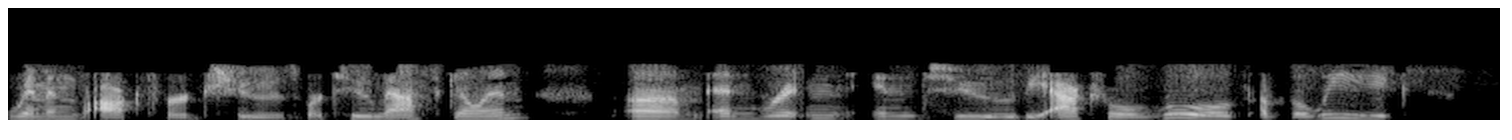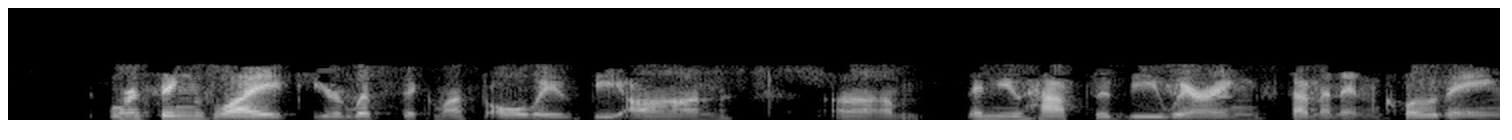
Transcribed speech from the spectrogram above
women's Oxford shoes were too masculine. Um and written into the actual rules of the league were things like your lipstick must always be on. Um and you have to be wearing feminine clothing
